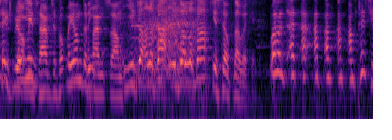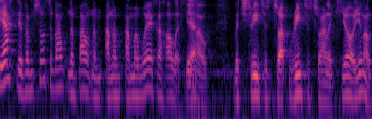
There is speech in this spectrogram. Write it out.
takes me all my time to put my underpants on. You got to look up. You got to look after yourself, though, Ricky. Well, I, I, I, I'm, I'm, I'm pretty active. I'm sort of out and about, and I'm, I'm, a workaholic, Yeah. you know, which Rita's, try, Rita's trying to cure, you know,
